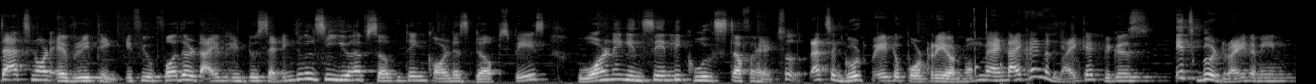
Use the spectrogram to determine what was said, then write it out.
that's not everything. If you further dive into settings, you will see you have something called as derp space, warning insanely cool stuff ahead. So that's a good way to portray your home and I kind of like it because it's good, right? I mean,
